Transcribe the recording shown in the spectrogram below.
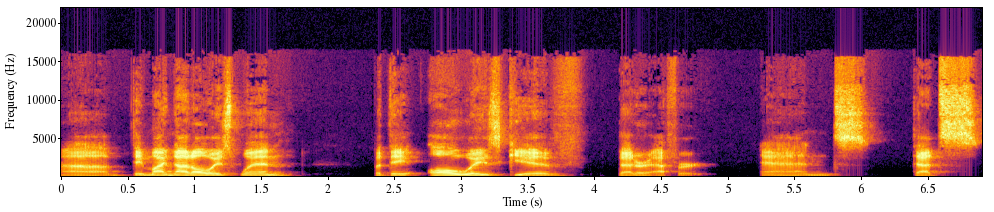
Um, they might not always win, but they always give better effort. And that's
